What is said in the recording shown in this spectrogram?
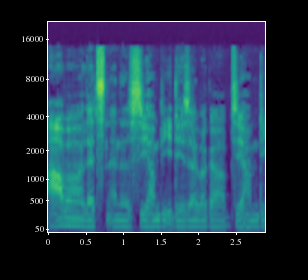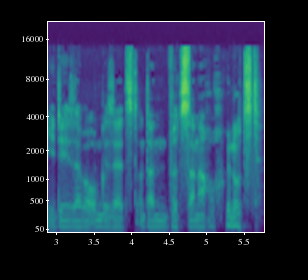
Aber letzten Endes, sie haben die Idee selber gehabt, sie haben die Idee selber umgesetzt und dann wird es danach auch genutzt.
